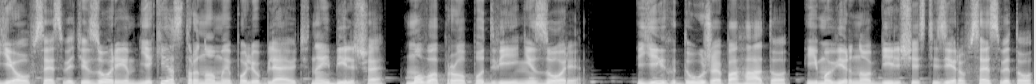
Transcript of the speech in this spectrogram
Є у всесвіті зорі, які астрономи полюбляють найбільше мова про подвійні зорі. Їх дуже багато, ймовірно, більшість зір Всесвіту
